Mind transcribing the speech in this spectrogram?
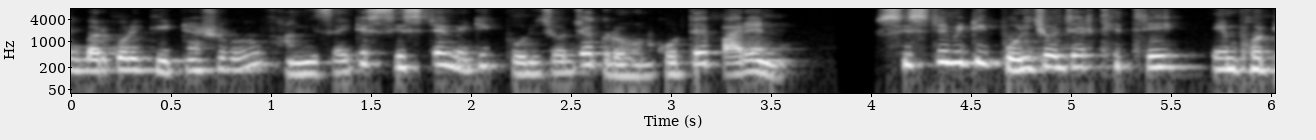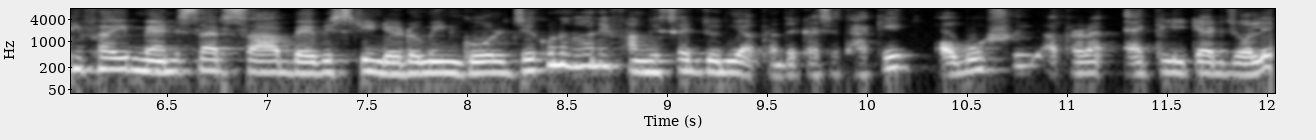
একবার করে কীটনাশক এবং ফাঙ্গিসাইডের সিস্টেমেটিক পরিচর্যা গ্রহণ করতে পারেন। সিস্টেমেটিক পরিচর্যার ক্ষেত্রে এম ফর্টি ফাইভ ম্যানসার সাব বেবিস্ট্রিন রেডোমিন গোল্ড যে কোনো ধরনের ফাঙ্গিসাইড যদি আপনাদের কাছে থাকে, অবশ্যই আপনারা এক লিটার জলে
